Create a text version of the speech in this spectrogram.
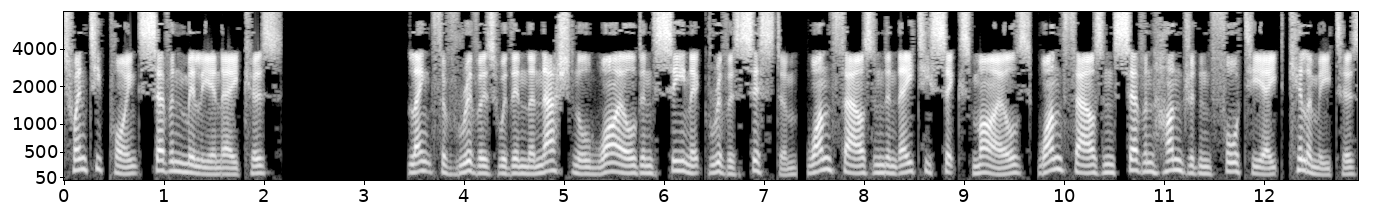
20.7 million acres. Length of rivers within the National Wild and Scenic Rivers System 1086 miles 1748 kilometers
